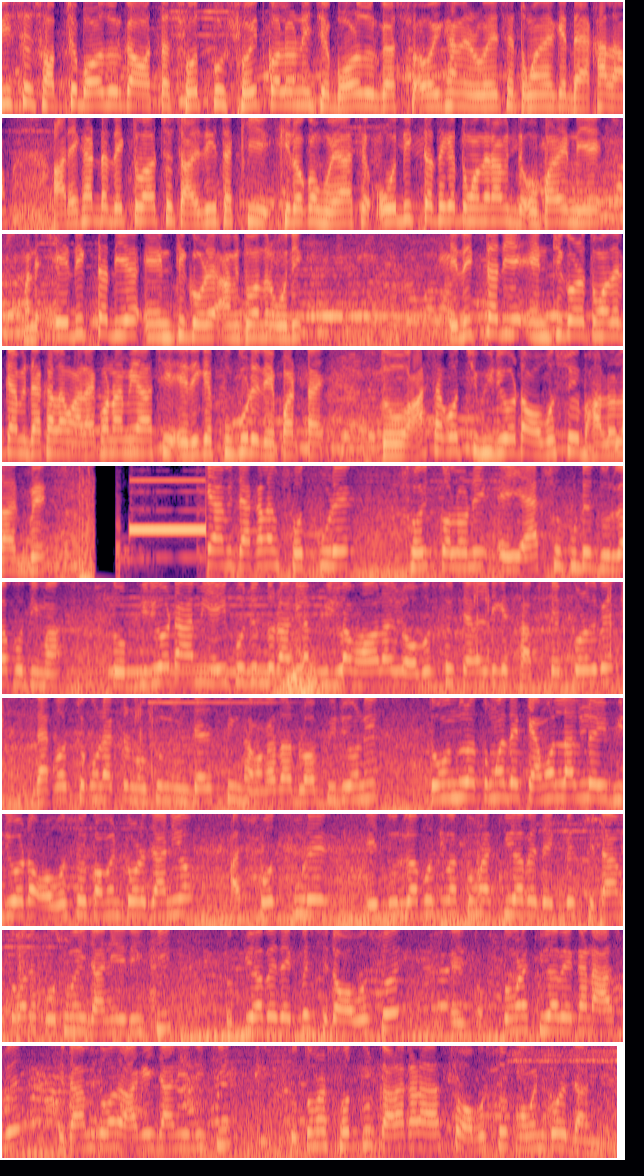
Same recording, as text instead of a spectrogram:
বিশ্বের সবচেয়ে বড় দুর্গা অর্থাৎ সোদপুর শহীদ কলোনি যে বড় দুর্গা, ওইখানে রয়েছে তোমাদেরকে দেখালাম। আর এখানটা দেখতে পাচ্ছ চারিদিকটা কি, কীরকম হয়ে আছে। ওদিকটা থেকে তোমাদের আমি ওপারে নিয়ে মানে এদিকটা দিয়ে এন্ট্রি করে আমি তোমাদের ওদিক, এদিকটা দিয়ে এন্ট্রি করে তোমাদেরকে আমি দেখালাম। আর এখন আমি আছি এদিকে পুকুরের এপারটায়। তো আশা করছি ভিডিওটা অবশ্যই ভালো লাগবে। আমি দেখালাম সোদপুরে শহীদ কলোনির এই একশো ফুটের দুর্গা প্রতিমা। তো ভিডিওটা আমি এই পর্যন্ত রাখলাম। ভিডিও ভালো লাগলে অবশ্যই চ্যানেলটিকে সাবস্ক্রাইব করে দেবে। দেখা হচ্ছে কোনো একটা নতুন ইন্টারেস্টিং ধামাকাদার ব্লগ ভিডিও নিয়ে। তো বন্ধুরা, তোমাদের কেমন লাগল এই ভিডিওটা অবশ্যই কমেন্ট করে জানিও। আর সোদপুরের এই দুর্গা প্রতিমা তোমরা কীভাবে দেখবে সেটা আমি তোমাদের প্রথমেই জানিয়ে দিচ্ছি। তো কীভাবে দেখবে সেটা অবশ্যই তোমরা কীভাবে এখানে আসবে সেটা আমি তোমাদের আগেই জানিয়ে দিচ্ছি। তো তোমরা সোদপুর কারা কারা আসছো অবশ্যই কমেন্ট করে জানিও।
